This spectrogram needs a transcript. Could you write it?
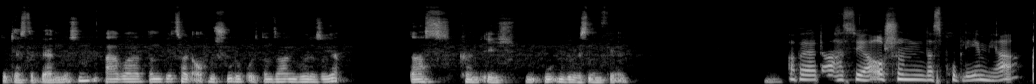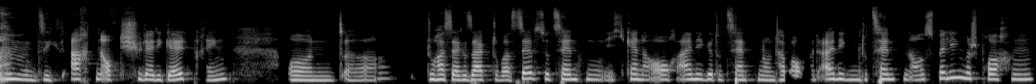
getestet werden müssen. Aber dann wird es halt auch eine Schule, wo ich dann sagen würde, so ja, das könnte ich mit gutem Gewissen empfehlen. Aber da hast du ja auch schon das Problem, ja. Sie achten auf die Schüler, die Geld bringen. Und äh, du hast ja gesagt, du warst selbst Dozenten. Ich kenne auch einige Dozenten und habe auch mit einigen Dozenten aus Berlin gesprochen.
